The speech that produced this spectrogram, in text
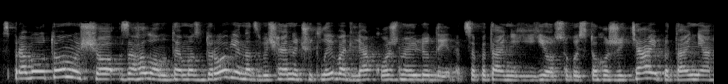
Справа у тому, що загалом тема здоров'я надзвичайно чутлива для кожної людини. Це питання її особистого життя і питання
